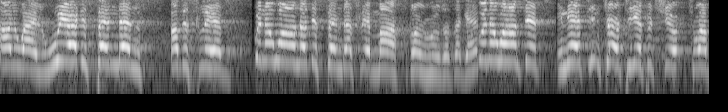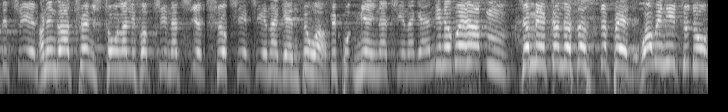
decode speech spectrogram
all the while, we are descendants of the slaves. We don't want the descendants slave masters going to rule us again. We don't want it. In 1838, we threw off the chain. And then got trench town and lift up chain and chain, throw chain chain again. For what? If put me in a chain again? It not going happen. Jamaicans are so stupid. What we need to do,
